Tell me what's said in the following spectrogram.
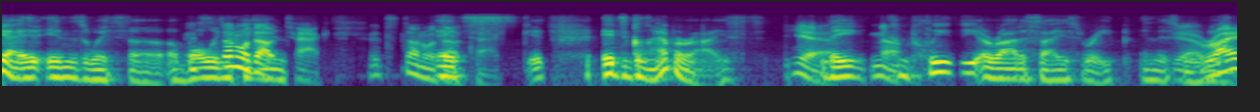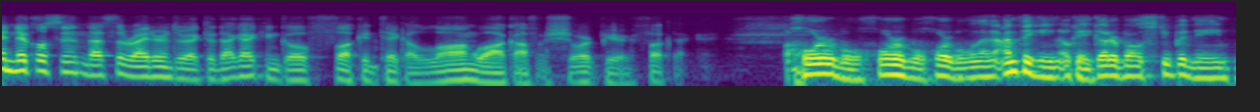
yeah it ends with a, a bowling it's done pin. without tact. It's done without tact. it's it, it's glamorized Yeah. they no. completely eroticized rape in this Yeah, movie. Ryan Nicholson, that's the writer and director. That guy can go fucking take a long walk off a short pier. Fuck that guy. horrible, horrible, horrible. And I'm thinking, okay, Gutterball, stupid name.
